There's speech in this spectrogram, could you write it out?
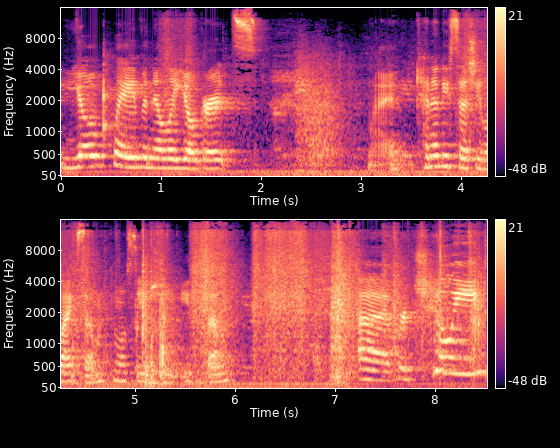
Yoplait vanilla yogurts. My, Kennedy says she likes them. We'll see if she eats them. Uh, for chili,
